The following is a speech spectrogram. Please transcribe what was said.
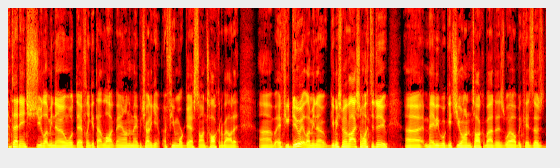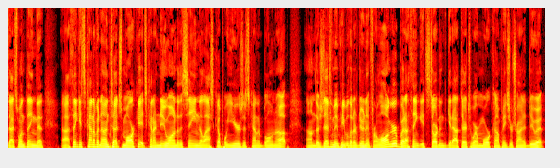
if that interests you, let me know, we'll definitely get that locked down and maybe try to get a few more guests on talking about it. Uh, but if you do it, let me know. Give me some advice on what to do. Uh, maybe we'll get you on and talk about it as well because those that's one thing that uh, I think it's kind of an untouched market. It's kind of new onto the scene the last couple years. It's kind of blown up. Um, there's definitely people that are doing it for longer, but I think it's starting to get out there to where more companies are trying to do it,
